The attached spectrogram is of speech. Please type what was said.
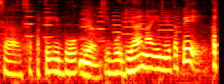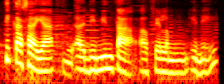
se- seperti ibu Iya. ibu Diana ini tapi ketika saya eh, diminta eh, film ini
